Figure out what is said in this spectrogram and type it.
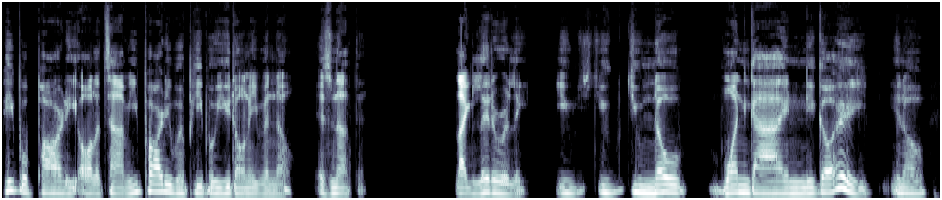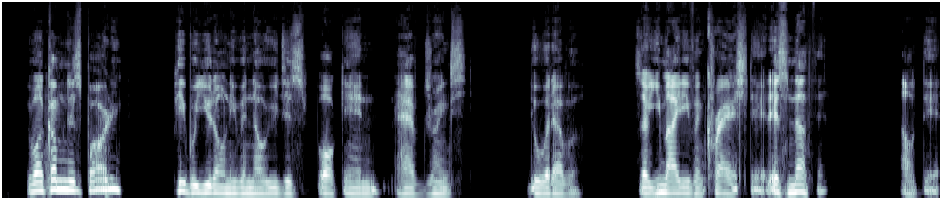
people party all the time. You party with people you don't even know. It's nothing. Like literally. You you you know one guy and you go, hey, you know, you want to come to this party? People you don't even know. You just walk in, have drinks, do whatever. So you might even crash there. There's nothing out there.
